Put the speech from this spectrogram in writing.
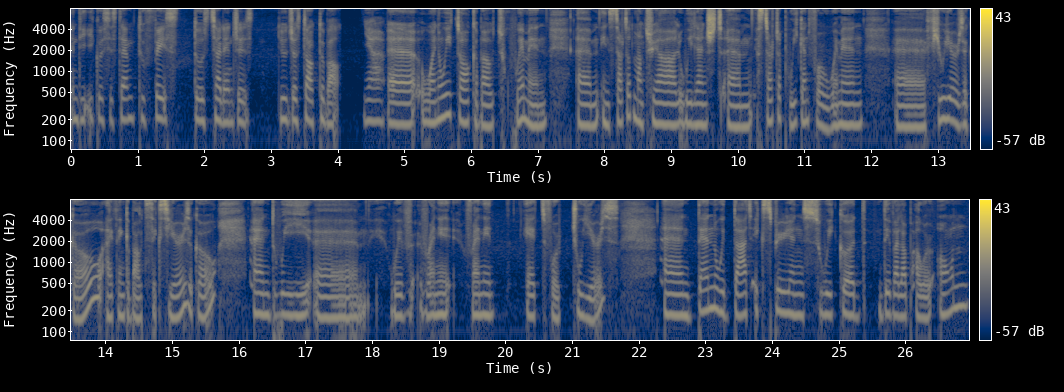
in the ecosystem to face those challenges you just talked about? Yeah. Uh, when we talk about women um, in Startup Montreal, we launched um, Startup Weekend for Women uh, a few years ago. I think about six years ago, and we um, we've run it, ran it, for two years, and then with that experience, we could develop our own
